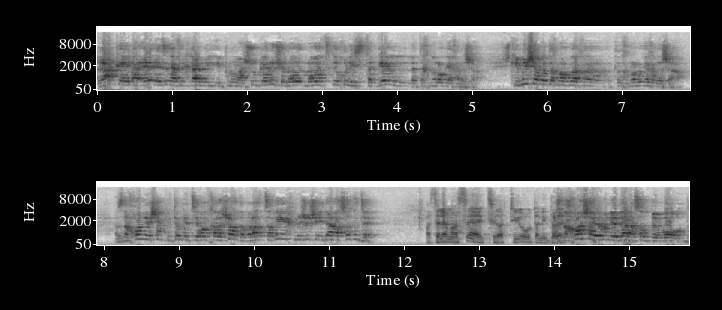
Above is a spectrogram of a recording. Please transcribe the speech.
רק אלה, איזה גרפיקאים ייפלו מהשוק כאלו שלא לא יצליחו להסתגל לטכנולוגיה החדשה. כי מי שיבוא לטכנולוגיה חדשה, אז נכון, יש שם פתאום יצירות חדשות, אבל אז צריך מישהו שידע לעשות את זה. אז זה למעשה היצירתיות הנדרשת. אז נכון שהיום אני יודע לעשות בוורד,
